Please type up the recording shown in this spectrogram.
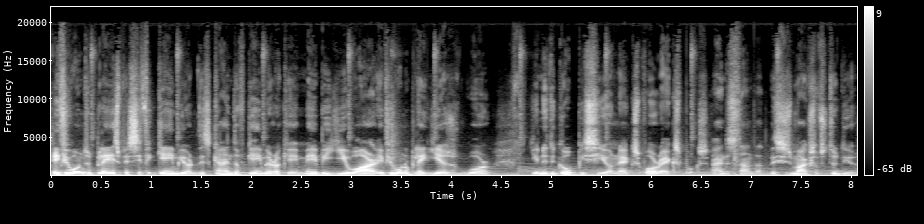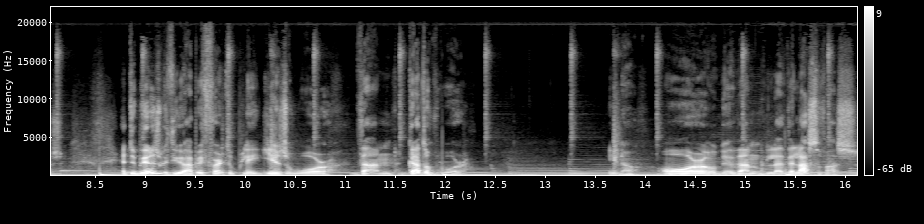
If you want to play a specific game, you're this kind of gamer, okay, maybe you are. If you want to play Gears of War, you need to go PC on X or Xbox. I understand that. This is Microsoft Studios. And to be honest with you, I prefer to play Gears of War than God of War you know, or than The Last of Us.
